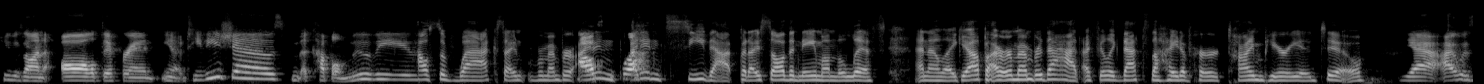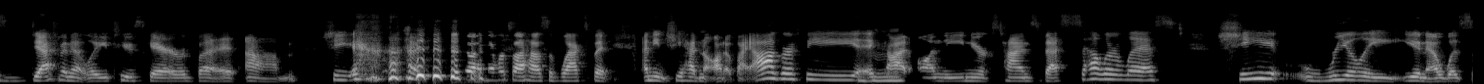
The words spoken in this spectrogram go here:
She was on all different, you know, TV shows, a couple movies. House of Wax. I remember House I didn't I didn't see that, but I saw the name on the list and I'm like, yep, I remember that. I feel like that's the height of her time period too. Yeah, I was definitely too scared, but um she I never saw House of Wax, but I mean she had an autobiography. Mm-hmm. It got on the New York Times bestseller list. She really, you know, was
